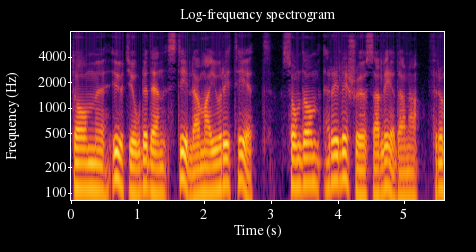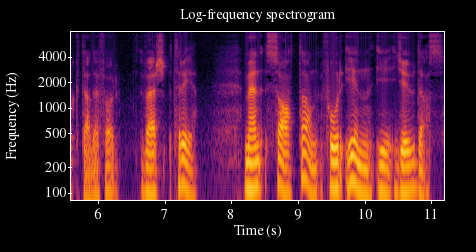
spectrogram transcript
De utgjorde den stilla majoritet som de religiösa ledarna fruktade för. Vers 3. Men Satan for in i Judas,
